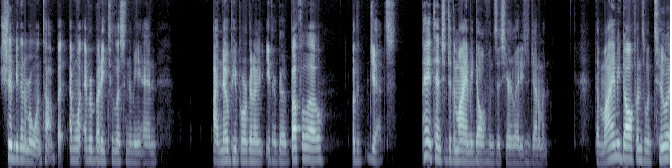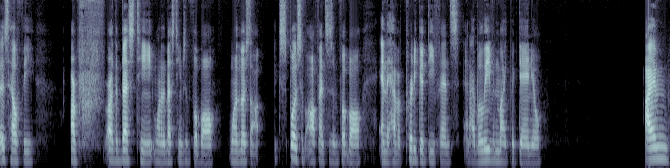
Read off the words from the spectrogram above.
should be the number one top, but I want everybody to listen to me. And I know people are going to either go Buffalo or the Jets. Pay attention to the Miami Dolphins this year, ladies and gentlemen. The Miami Dolphins, when Tua is healthy, are are the best team, one of the best teams in football, one of the most uh, explosive offenses in football, and they have a pretty good defense. And I believe in Mike McDaniel. I'm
